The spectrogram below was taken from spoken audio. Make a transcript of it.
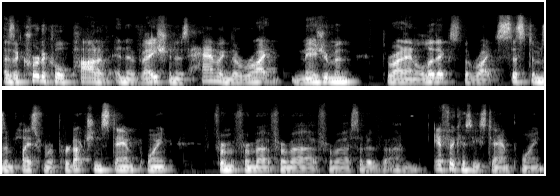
as a critical part of innovation is having the right measurement, the right analytics, the right systems in place from a production standpoint, from from a from a from a sort of um, efficacy standpoint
